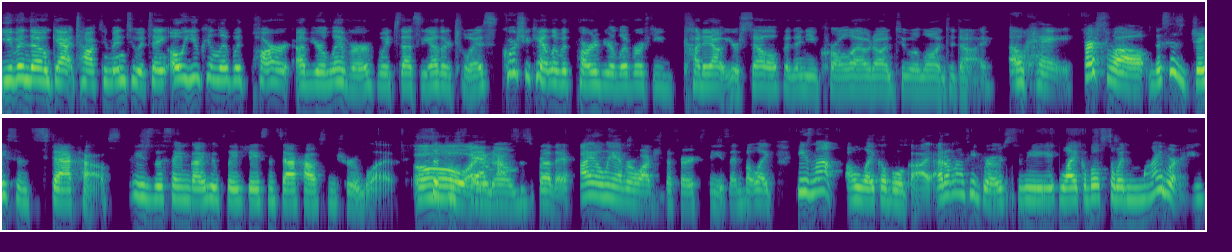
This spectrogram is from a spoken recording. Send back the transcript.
Even though Gat talked him into it, saying, Oh, you can live with part of your liver, which that's the other twist. Of course, you can't live with part of your liver if you cut it out yourself and then you crawl out onto a lawn to die. Okay. First of all, this is Jason Stackhouse. He's the same guy who plays Jason Stackhouse in True Blood. Oh, I don't know. Stackhouse's brother. I only ever watched the first season, but like he's not a likable guy. I don't know if he grows to be likable. So in my brain,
